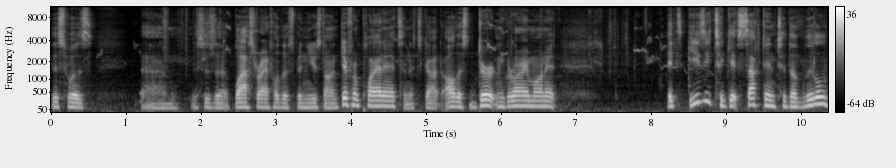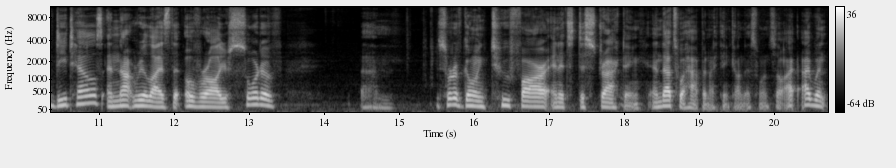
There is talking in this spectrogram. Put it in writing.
this was um, this is a blast rifle that's been used on different planets and it's got all this dirt and grime on it. It's easy to get sucked into the little details and not realize that overall you're sort of um, sort of going too far and it's distracting. And that's what happened, I think, on this one. So I, I went,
